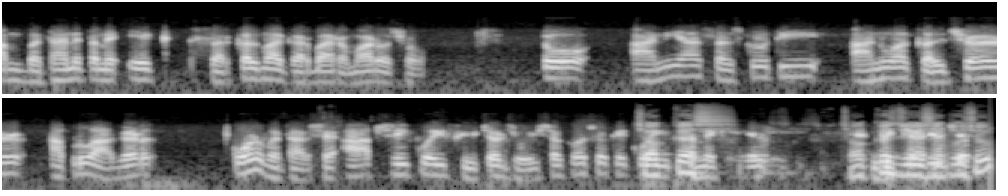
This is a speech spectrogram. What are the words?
આમ બધાને તમે એક સર્કલમાં ગરબા રમાડો છો તો આની આ સંસ્કૃતિ આનું આ કલ્ચર આપણું આગળ કોણ વધારશે? આપ શ્રી કોઈ ફ્યુચર જોઈ શકો છો કે કોઈ ચોક્કસ. તમે ચોક્કસ જોઈ શકો છો?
